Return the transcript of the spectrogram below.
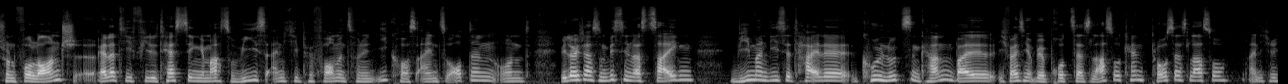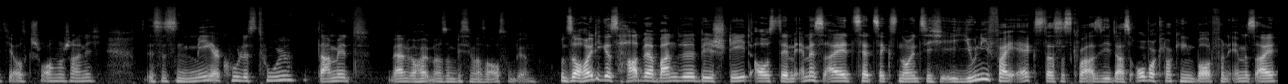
schon vor Launch relativ viel Testing gemacht, so wie ist eigentlich die Performance von den E-Cores einzuordnen und will euch da so ein bisschen was zeigen, wie man diese Teile cool nutzen kann, weil ich weiß nicht, ob ihr Prozess Lasso kennt. Process Lasso, eigentlich richtig ausgesprochen wahrscheinlich. Es ist ein mega cooles Tool. Damit werden wir heute mal so ein bisschen was ausprobieren. Unser heutiges Hardware-Bundle besteht aus dem MSI Z690 Unify X. Das ist quasi das Overclocking-Board von MSI.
